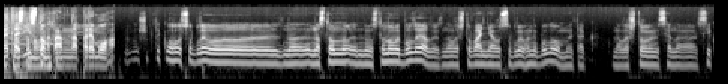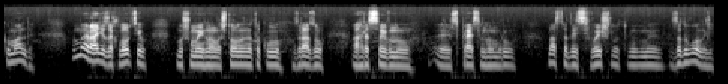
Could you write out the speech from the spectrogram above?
металістом. Певна перемога. Ну, щоб такого особливого е, на- наставно- ну, установи були, але налаштування особливого не було. Ми так налаштовуємося на всі команди. Ну, Ми раді за хлопців, тому що ми їх налаштовували на таку зразу агресивну е, з пресингом гру. У нас це десь вийшло, тому ми задоволені.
